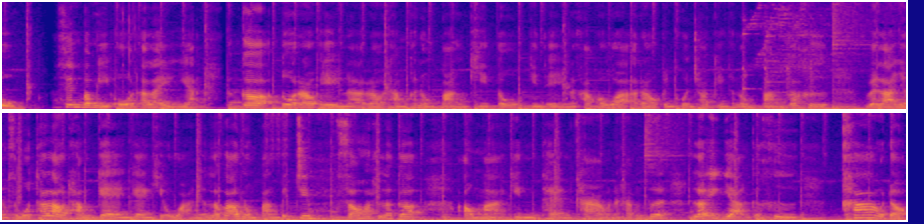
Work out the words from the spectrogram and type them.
บุก เส้นบะหมี่โอ๊ตอะไรอย่างเงี้ยแล้วก็ตัวเราเองนะเราทำขนมปังคีโตกินเองนะคะ เพราะว่าเราเป็นคนชอบกินขนมปังก็คือ เวลาอย่างสมมติถ้าเราทำแกงแกงเขียวหวานเนี่ยเราก็เอาขนมปังไปจิ้มซอสแล้วก็เอามากินแทนข้าวนะคะเพื่อนๆแล้วอีกอย่างก็คือ ข้าวดอก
